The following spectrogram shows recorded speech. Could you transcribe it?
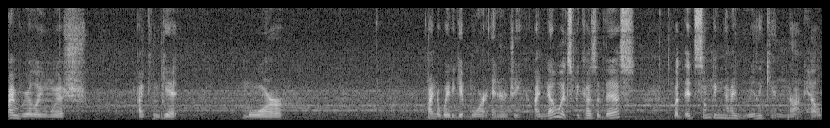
I really wish I can get more find a way to get more energy. I know it's because of this, but it's something that I really cannot help.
